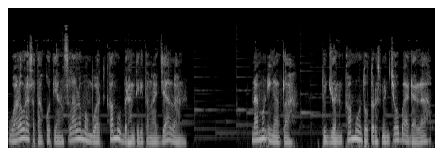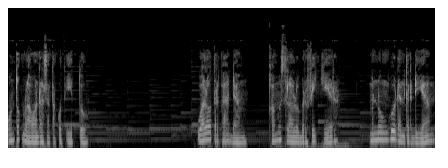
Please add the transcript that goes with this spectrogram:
Walau rasa takut yang selalu membuat kamu berhenti di tengah jalan, namun ingatlah, tujuan kamu untuk terus mencoba adalah untuk melawan rasa takut itu. Walau terkadang kamu selalu berpikir, menunggu dan terdiam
